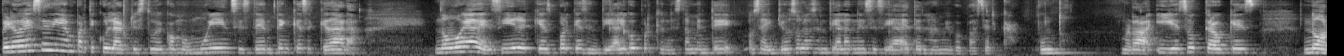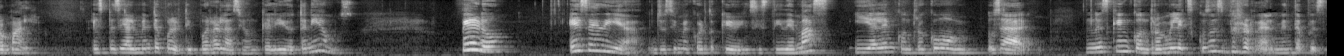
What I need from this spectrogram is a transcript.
Pero ese día en particular yo estuve como muy insistente en que se quedara. No voy a decir que es porque sentí algo, porque honestamente, o sea, yo solo sentía la necesidad de tener a mi papá cerca, punto, ¿verdad? Y eso creo que es normal, especialmente por el tipo de relación que él y yo teníamos. Pero ese día, yo sí me acuerdo que yo insistí de más y él encontró como, o sea, no es que encontró mil excusas, pero realmente pues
